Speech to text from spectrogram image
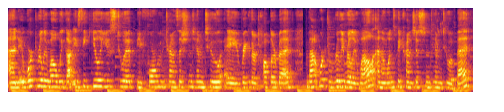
And it worked really well. We got Ezekiel used to it before we transitioned him to a regular toddler bed. That worked really, really well. And then once we transitioned him to a bed,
